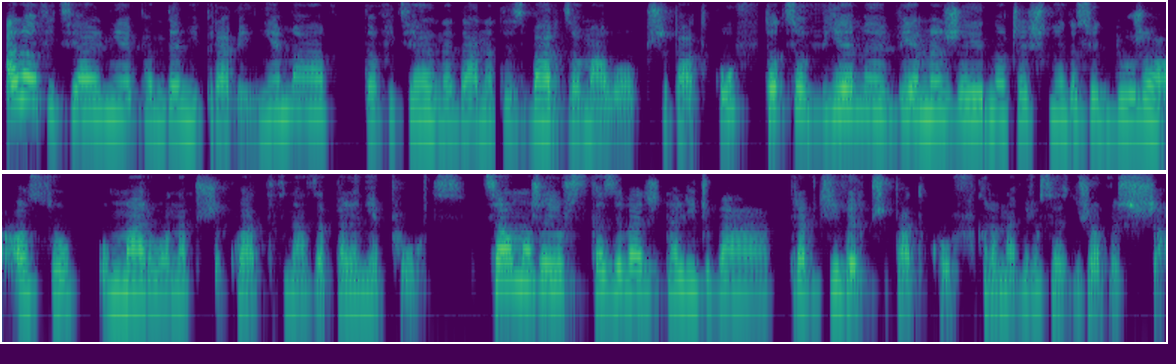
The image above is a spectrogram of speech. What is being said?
ale oficjalnie pandemii prawie nie ma te oficjalne dane to jest bardzo mało przypadków. To, co wiemy, wiemy, że jednocześnie dosyć dużo osób umarło na przykład na zapalenie płuc, co może już wskazywać, że ta liczba prawdziwych przypadków koronawirusa jest dużo wyższa.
